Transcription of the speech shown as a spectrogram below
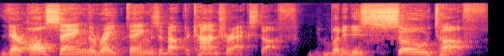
they're all saying the right things about the contract stuff, but it is so tough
